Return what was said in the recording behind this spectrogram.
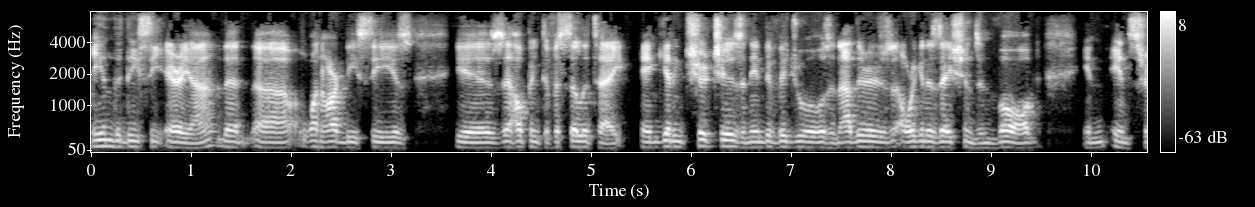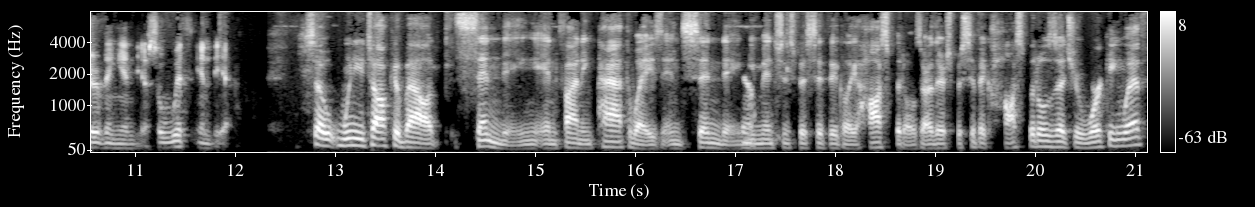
in the DC area that uh, One Heart DC is is helping to facilitate and getting churches and individuals and others organizations involved in in serving India. So with India. So when you talk about sending and finding pathways in sending, yeah. you mentioned specifically hospitals. Are there specific hospitals that you're working with,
